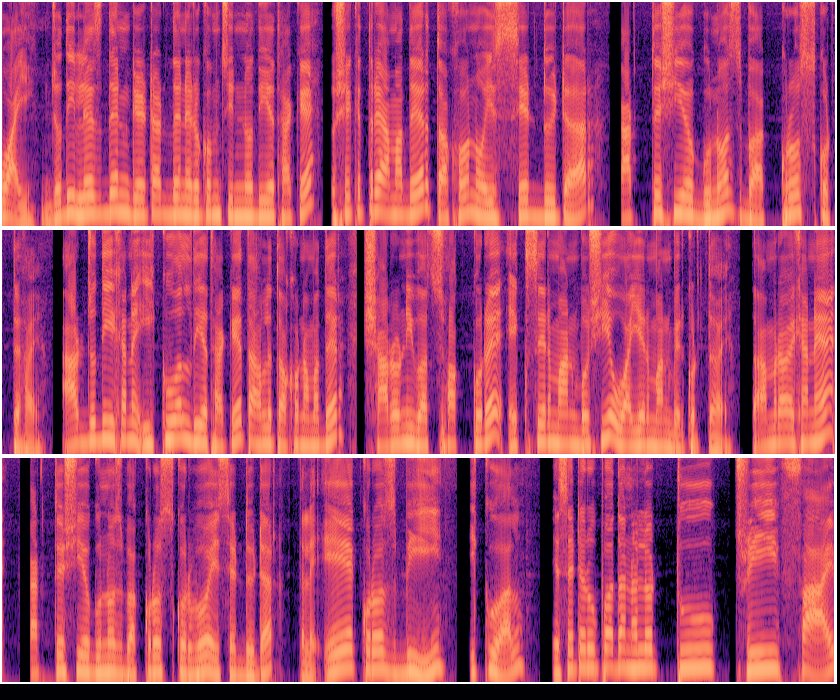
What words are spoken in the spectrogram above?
Y যদি লেস দেন গ্রেটার দেন এরকম চিহ্ন দিয়ে থাকে, তো সেক্ষেত্রে আমাদের তখন ওই সেট দুইটার কার্তেশীয় গুণজ বা ক্রস করতে হয়। আর যদি এখানে ইকুয়াল দিয়ে থাকে, তাহলে তখন আমাদের সারণী বা ছক করে এক্সের মান বসিয়ে ওয়াই এর মান বের করতে হয়। তো আমরা এখানে কার্তেশীয় গুণজ বা ক্রস করব এই সেট দুইটার। তাহলে A cross B equal A সেটের উপাদান হলো two three five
